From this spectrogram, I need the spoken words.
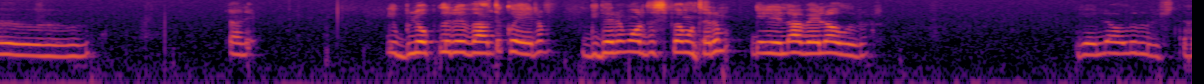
eee, yani blokları vente koyarım. Giderim orada spam atarım. Gelirler VL alırlar. Geli alırlar işte.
